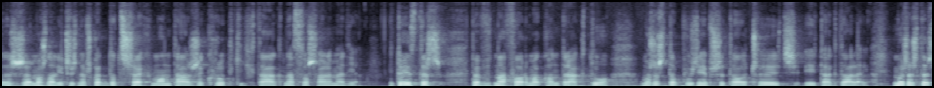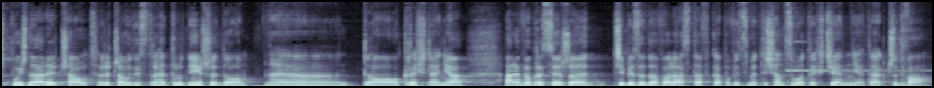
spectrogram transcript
że można liczyć na przykład do trzech montaży krótkich tak, na social media. I to jest też pewna forma kontraktu, możesz to później przytoczyć i tak dalej. Możesz też pójść na ryczałt. Ryczałt jest trochę trudniejszy do, e, do określenia, ale wyobraź sobie, że ciebie zadawala stawka powiedzmy 1000 zł dziennie, tak, czy dwa.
